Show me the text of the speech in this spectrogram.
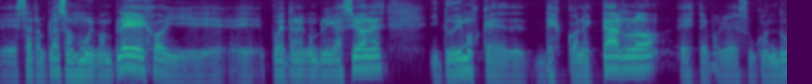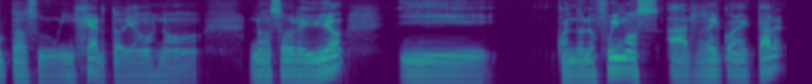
ese reemplazo es muy complejo y eh, puede tener complicaciones y tuvimos que desconectarlo este, porque su conducto, su injerto, digamos, no, no sobrevivió y, cuando lo fuimos a reconectar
